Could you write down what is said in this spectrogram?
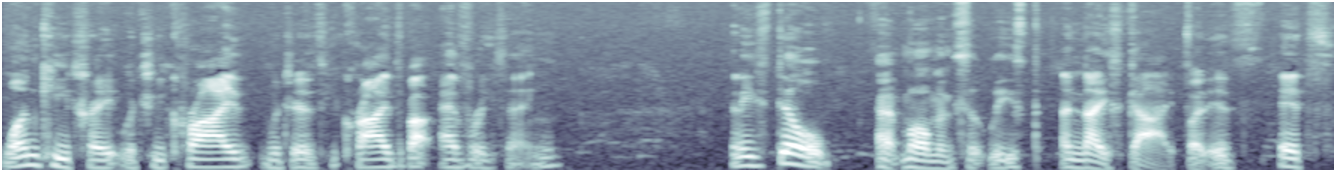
one key trait which he cries which is he cries about everything and he's still at moments at least a nice guy but it's it's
